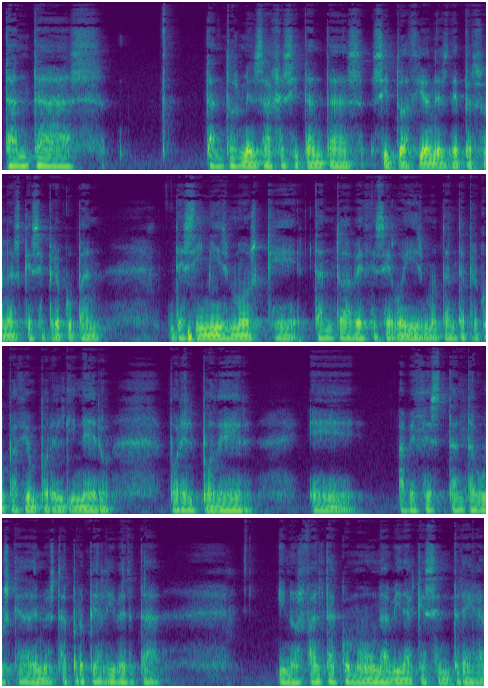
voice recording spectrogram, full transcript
Tantas, tantos mensajes y tantas situaciones de personas que se preocupan de sí mismos, que tanto a veces egoísmo, tanta preocupación por el dinero, por el poder, eh, a veces tanta búsqueda de nuestra propia libertad y nos falta como una vida que se entrega,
